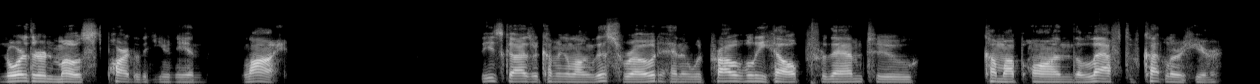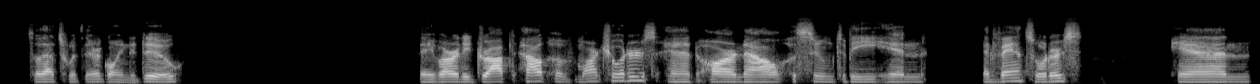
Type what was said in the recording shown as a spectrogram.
northernmost part of the Union line. These guys are coming along this road, and it would probably help for them to come up on the left of Cutler here. So that's what they're going to do. They've already dropped out of march orders and are now assumed to be in advance orders. And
